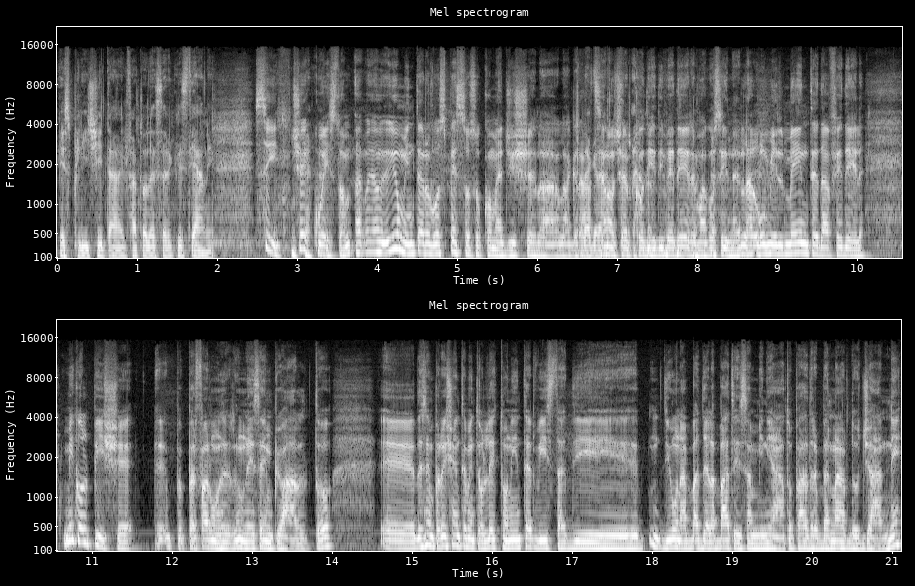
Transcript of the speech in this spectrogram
esplicita il fatto di essere cristiani. Sì, c'è questo. Io mi interrogo spesso su come agisce la, la grazia, la grazia. No? cerco di, di, vedere, ma così nella, umilmente da fedele. Mi colpisce, eh, per fare un, un esempio alto, eh, ad esempio, recentemente ho letto un'intervista di, di una, dell'abate di San Miniato, padre Bernardo Gianni,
